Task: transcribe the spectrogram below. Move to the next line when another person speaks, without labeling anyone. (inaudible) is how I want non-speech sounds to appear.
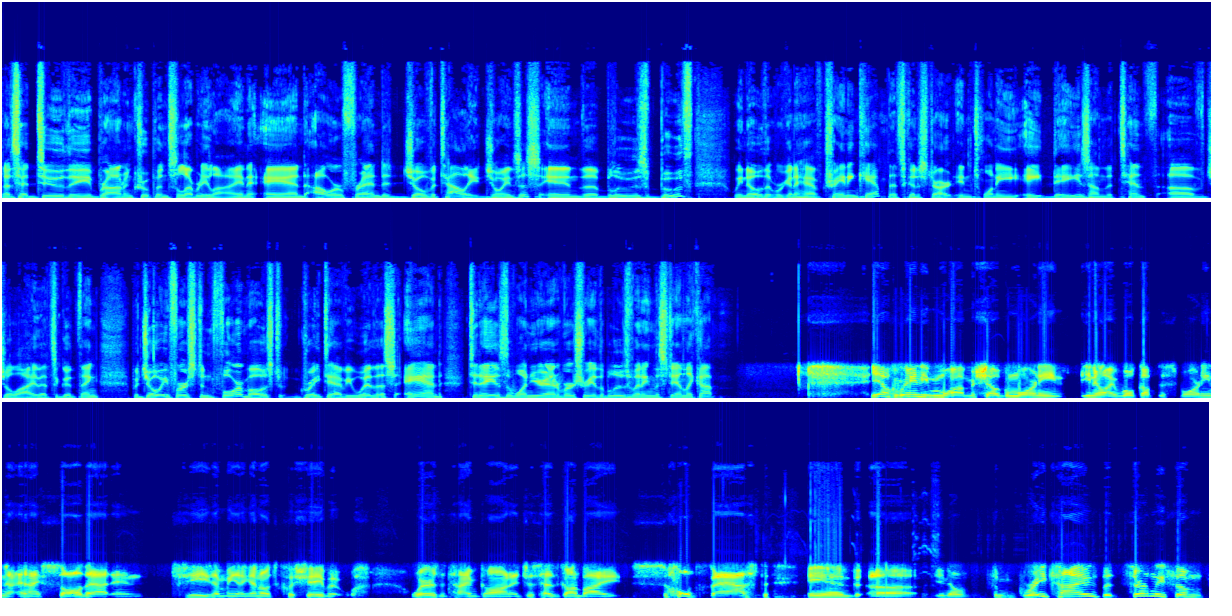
Let's head to the Brown and Crouppen celebrity line, and our friend Joe Vitale joins us in the Blues booth. We know that we're going to have training camp that's going to start in 28 days on the 10th of July. That's a good thing. But Joey, first and foremost, great to have you with us. And today is the one-year anniversary of the Blues winning the Stanley Cup.
Yeah, Randy, uh, Michelle. Good morning. You know, I woke up this morning and I saw that, and geez, I mean, I know it's cliche, but where has the time gone? It just has gone by so (laughs) fast, and uh, you know some great times, but certainly some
